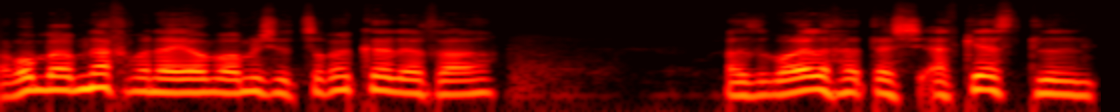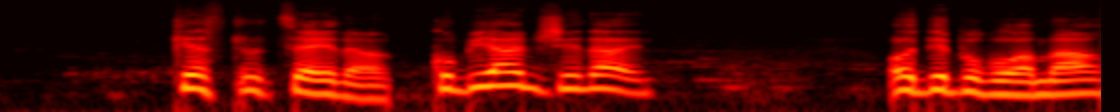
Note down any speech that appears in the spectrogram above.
רב נחמן היום מי שצוחק עליך, אז הוא מראה לך את הקסטל, קסטל ציינר, קובייה עם שיניים. עוד דיבור הוא אמר,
